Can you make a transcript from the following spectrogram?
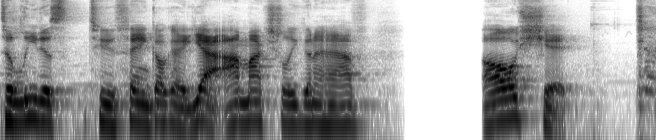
to lead us to think, okay, yeah, I'm actually going to have... Oh, shit.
